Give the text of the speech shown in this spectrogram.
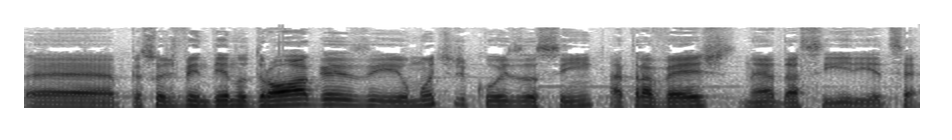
é, pessoas vendendo drogas e um monte de coisas assim através né, da Siri, etc.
